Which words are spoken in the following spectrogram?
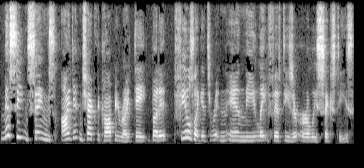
Miss Seeton sings, I didn't check the copyright date, but it feels like it's written in the late 50s or early 60s.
